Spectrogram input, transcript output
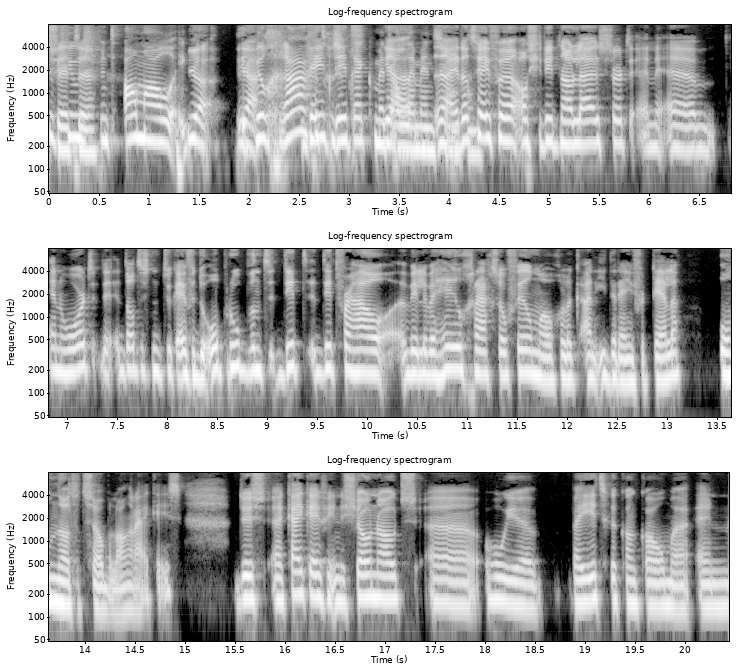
interviews, zetten. ik vind het allemaal... Ik, Ja, ik wil graag Dit- het gesprek dit- met ja, allerlei mensen nee, dat is even, als je dit nou luistert en, ehm, en hoort, dat is natuurlijk even de oproep. Want dit, dit verhaal willen we heel graag zoveel mogelijk aan iedereen vertellen, omdat het zo belangrijk is. Dus eh, kijk even in de show notes eh, hoe je bij Jitske kan komen en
